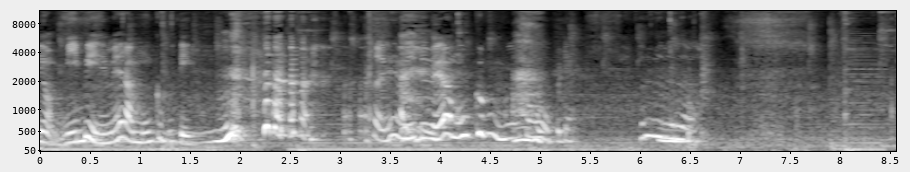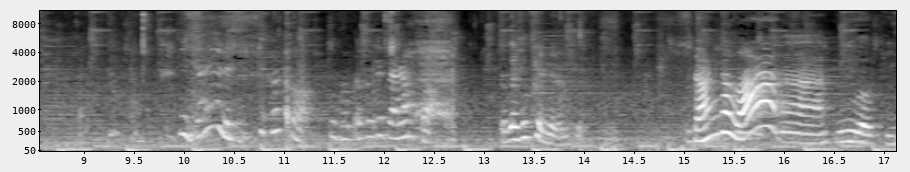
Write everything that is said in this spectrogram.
Tengok bibir dia merah muka putih. Tak ni bibir dia merah muka pun muka pun pedas. Aduh. Eh, janganlah sikit kakak. Tu kakak Sofia tak nampak. Kakak Sofia tak nampak. Janganlah. Ah, ni baru okey.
